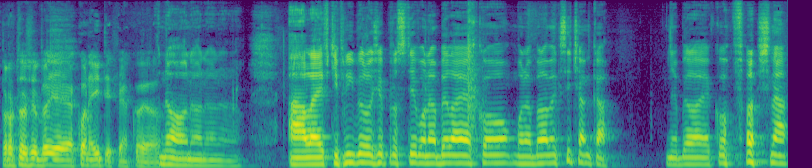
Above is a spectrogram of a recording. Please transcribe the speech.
Protože byl jako native, jako jo. No, no, no, no, no. Ale vtipný bylo, že prostě ona byla jako, ona byla Mexičanka. Nebyla jako falešná.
